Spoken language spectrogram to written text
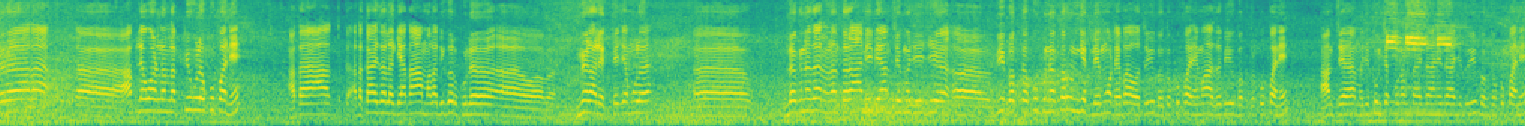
तर आता आपल्या वडिलांना पिवळं कुपाने आता आता काय झालं की आता आम्हाला बी फुलं मिळालेत. त्याच्यामुळं लग्न झाल्यानंतर आम्ही बी आमचे म्हणजे जे विभक्त कुपनं करून घेतले. मोठ्या भावाचं विभक्त कुपाने माझं बी विभक्त कुपाने. आमच्या म्हणजे तुमच्या पुनमताईचं आणि दाजीचं विभक्त कुपाने.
